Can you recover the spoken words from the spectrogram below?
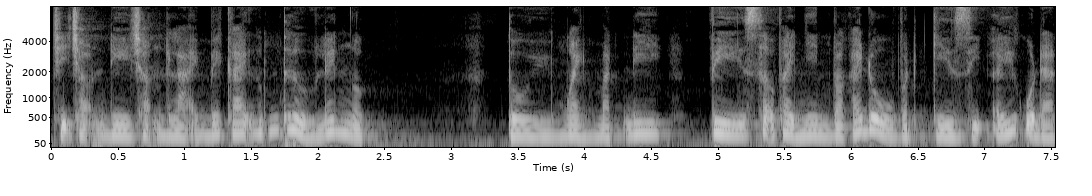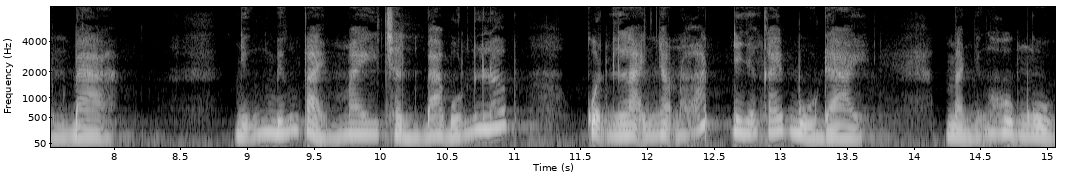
Chị chọn đi chọn lại mấy cái ướm thử lên ngực. Tôi ngoảnh mặt đi vì sợ phải nhìn vào cái đồ vật kỳ dị ấy của đàn bà. Những miếng vải may trần ba bốn lớp cuộn lại nhọn hoắt như những cái bù đài, mà những hôm ngủ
